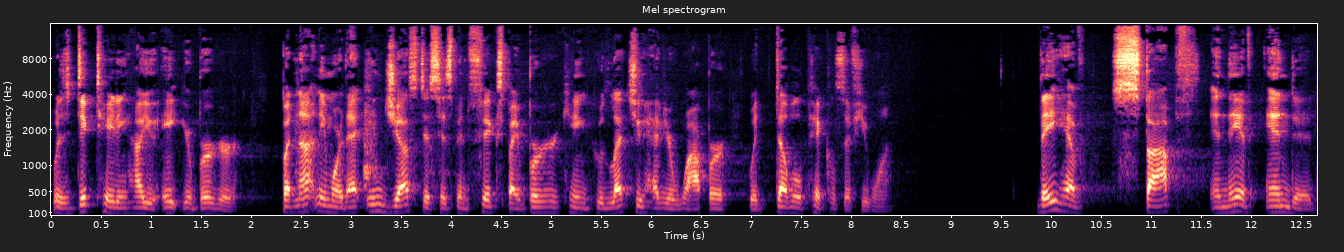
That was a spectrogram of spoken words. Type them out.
was dictating how you ate your burger. But not anymore. That injustice has been fixed by Burger King, who lets you have your Whopper with double pickles if you want. They have stopped and they have ended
